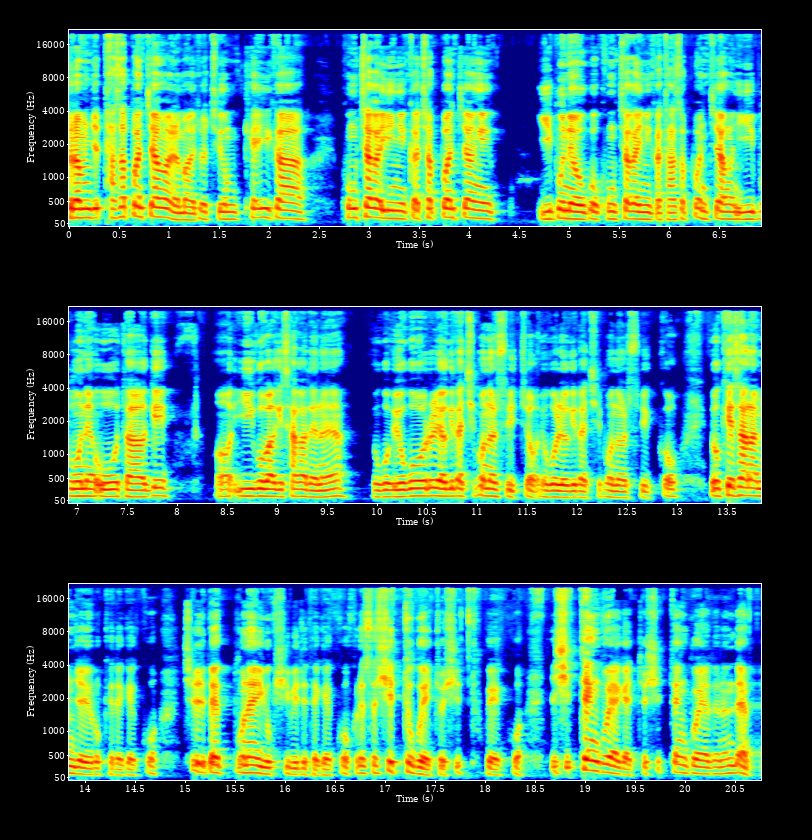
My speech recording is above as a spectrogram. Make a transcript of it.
그럼 이제 다섯 번째 항은 얼마죠? 지금 K가 공차가 2니까 첫 번째 항이 2분의 5고 공차가 2니까 다섯 번째 항은 2분의 5 더하기 어, 2 곱하기 4가 되나요? 요거, 요거를 여기다 집어넣을 수 있죠. 요걸 여기다 집어넣을 수 있고, 요 계산하면 이제 이렇게 되겠고, 700분의 61이 되겠고, 그래서 C2 구했죠. C2 구했고, C10 구해야겠죠. C10 구해야 되는데,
